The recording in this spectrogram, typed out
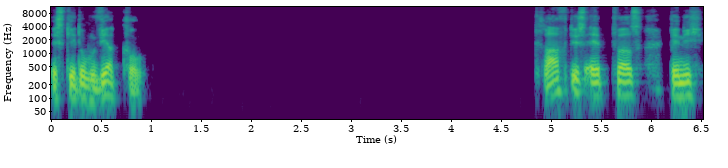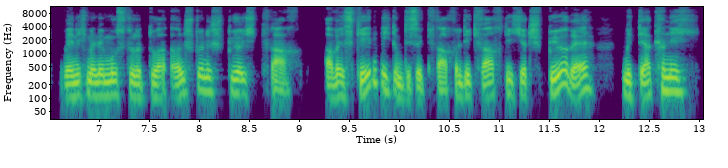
es geht um Wirkung. Kraft ist etwas, wenn ich, wenn ich meine Muskulatur anspüre, spüre ich Kraft. Aber es geht nicht um diese Kraft, weil die Kraft, die ich jetzt spüre, mit der kann ich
